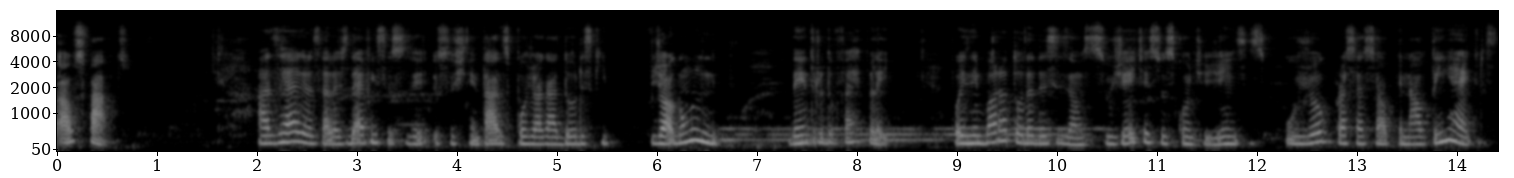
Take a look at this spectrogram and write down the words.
aos fatos. As regras elas devem ser sustentadas por jogadores que jogam limpo, dentro do fair play, pois embora toda decisão se sujeite às suas contingências, o jogo processual penal tem regras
